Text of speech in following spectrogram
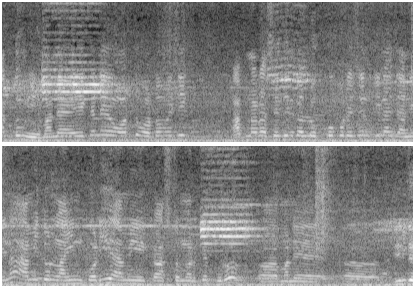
একদমই মানে এখানে অটোমেটিক আপনারা সেদিনকার লক্ষ্য করেছেন কিনা জানি না আমি তো লাইন করিয়ে আমি কাস্টমারকে পুরো মানে দিতে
